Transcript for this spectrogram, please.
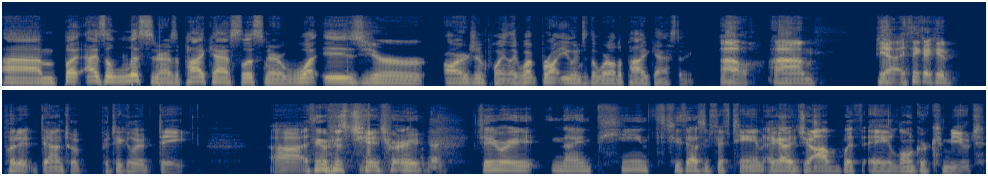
Um, but as a listener, as a podcast listener, what is your origin point? Like, what brought you into the world of podcasting? Oh, um, yeah, I think I could put it down to a particular date. Uh, I think it was January Okay. January nineteenth, two thousand fifteen. I got a job with a longer commute.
